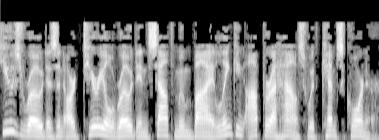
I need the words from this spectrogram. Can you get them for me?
Hughes Road is an arterial road in South Mumbai linking Opera House with Kemp's Corner.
